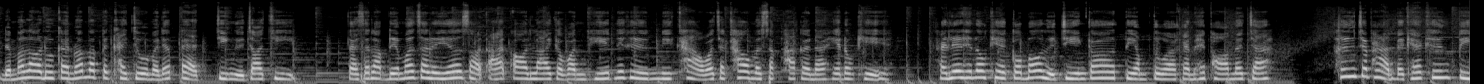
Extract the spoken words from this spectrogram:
เดี๋ยวมารอดูกันว่ามันเป็นไคจูหมายเลข8จริงหรือจอจีแต่สำหรับ Demon Slayer สอดอาร์ตออนไลน์กับ One Piece นี่คือมีข่าวว่าจะเข้ามาสักพักแล้วนะ HOK ใค รเรียน HOK Global หรือจีนก็เตรียมตัวกันให้พร้อมนะจ๊ะ เพิ่งจะผ่านไปแค่ครึ่งปี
